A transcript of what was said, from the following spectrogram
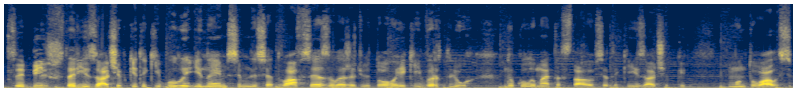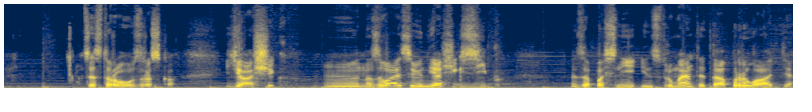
це більш старі зачіпки, такі були і на М72. Все залежить від того, який вертлюг до кулемета ставився. Такі зачіпки монтувалися. Це старого зразка. Ящик. Е, Називається він ящик ZIP запасні інструменти та приладдя.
